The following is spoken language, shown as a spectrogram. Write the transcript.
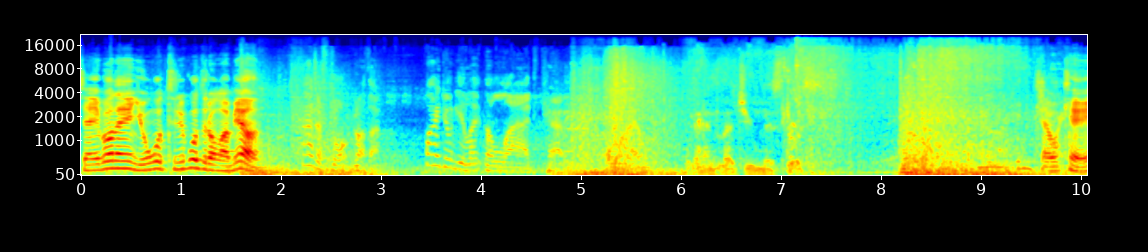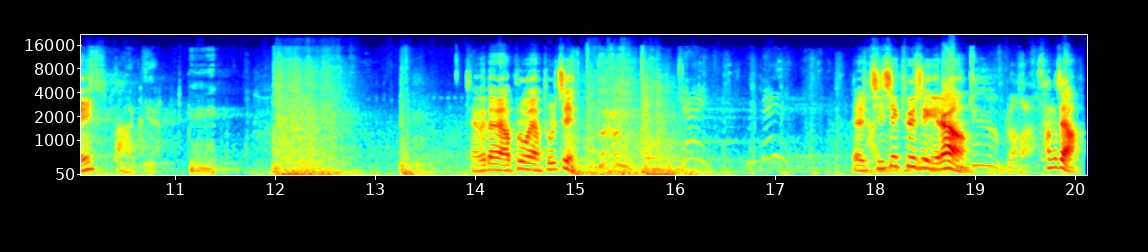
자 이번엔 요거 들고 들어가면 자 오케이. 자 그 다음에 앞으로 그냥 돌진. 네, 지식 표식이랑 brother. 상자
